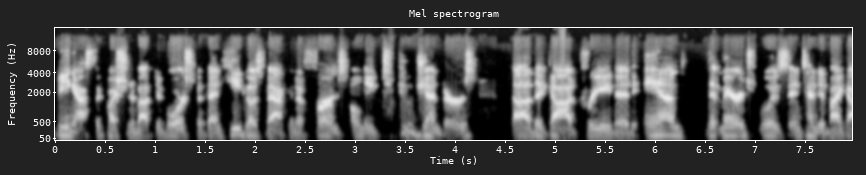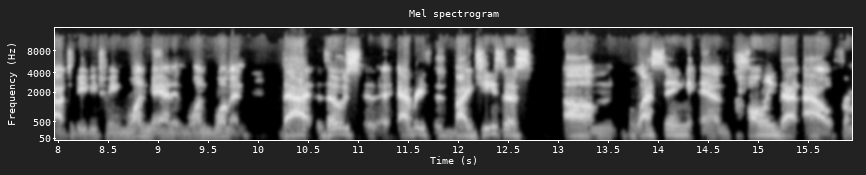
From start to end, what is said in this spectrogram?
being asked the question about divorce, but then he goes back and affirms only two genders uh, that God created and that marriage was intended by God to be between one man and one woman. That those every by Jesus um, blessing and calling that out from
